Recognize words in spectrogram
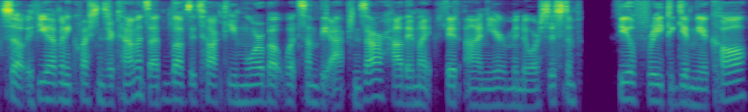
So, if you have any questions or comments, I'd love to talk to you more about what some of the options are, how they might fit on your manure system. Feel free to give me a call,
